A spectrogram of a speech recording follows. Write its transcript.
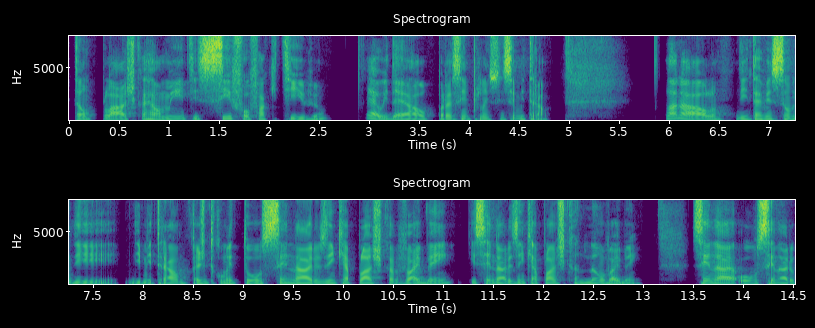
Então, plástica realmente, se for factível, é o ideal, por exemplo, na insuficiência mitral. Lá na aula de intervenção de, de mitral, a gente comentou cenários em que a plástica vai bem e cenários em que a plástica não vai bem. Cenário, o cenário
